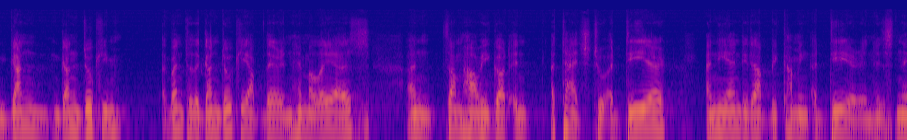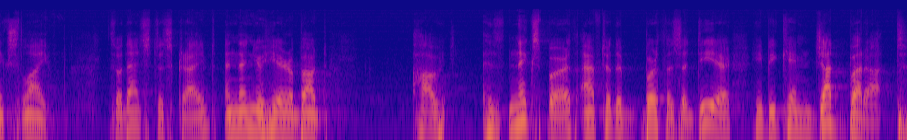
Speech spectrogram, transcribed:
Ganduki, went to the Ganduki up there in Himalayas, and somehow he got in, attached to a deer, and he ended up becoming a deer in his next life. So that's described, and then you hear about how his next birth, after the birth as a deer, he became Jadbarat.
